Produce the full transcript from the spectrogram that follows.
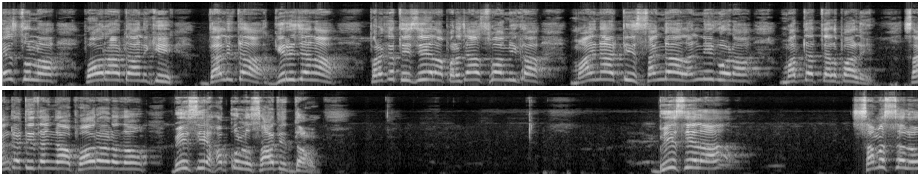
చేస్తున్న పోరాటానికి దళిత గిరిజన ప్రగతిశీల ప్రజాస్వామిక మైనార్టీ సంఘాలన్నీ కూడా మద్దతు తెలపాలి. సంఘటితంగా పోరాడదాం బీసీ హక్కులను సాధిద్దాం. బీసీల సమస్యలు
